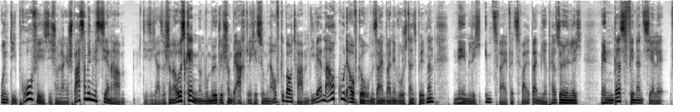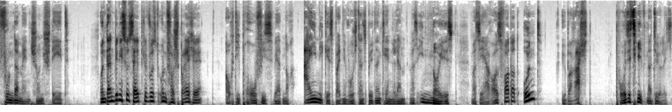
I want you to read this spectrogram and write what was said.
Und die Profis, die schon lange Spaß am Investieren haben, die sich also schon auskennen und womöglich schon beachtliche Summen aufgebaut haben, die werden auch gut aufgehoben sein bei den Wohlstandsbildnern, nämlich im Zweifelsfall bei mir persönlich, wenn das finanzielle Fundament schon steht. Und dann bin ich so selbstbewusst und verspreche, auch die Profis werden noch einiges bei den Wohlstandsbildern kennenlernen, was ihnen neu ist, was sie herausfordert und überrascht. Positiv natürlich.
